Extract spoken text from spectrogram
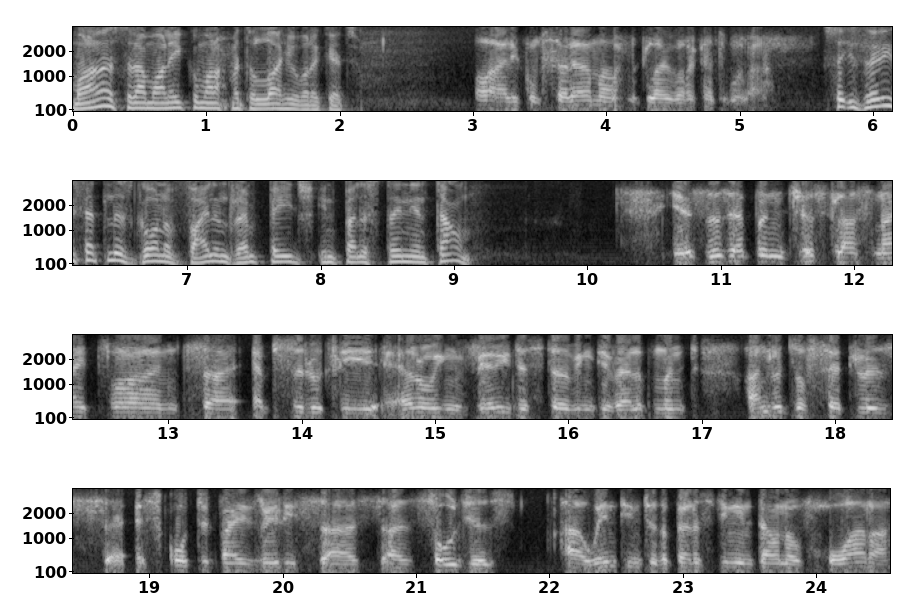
Maulana, assalamu alaikum wa rahmatullahi wa barakatuh. Wa alaikum assalam, wa rahmatullahi wa barakatuh. So Israeli settlers go on a violent rampage in Palestinian town. Yes, this happened just last night, and it's uh, absolutely harrowing, very disturbing development. Hundreds of settlers uh, escorted by Israeli uh, uh soldiers uh, went into the Palestinian town of Hawara,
